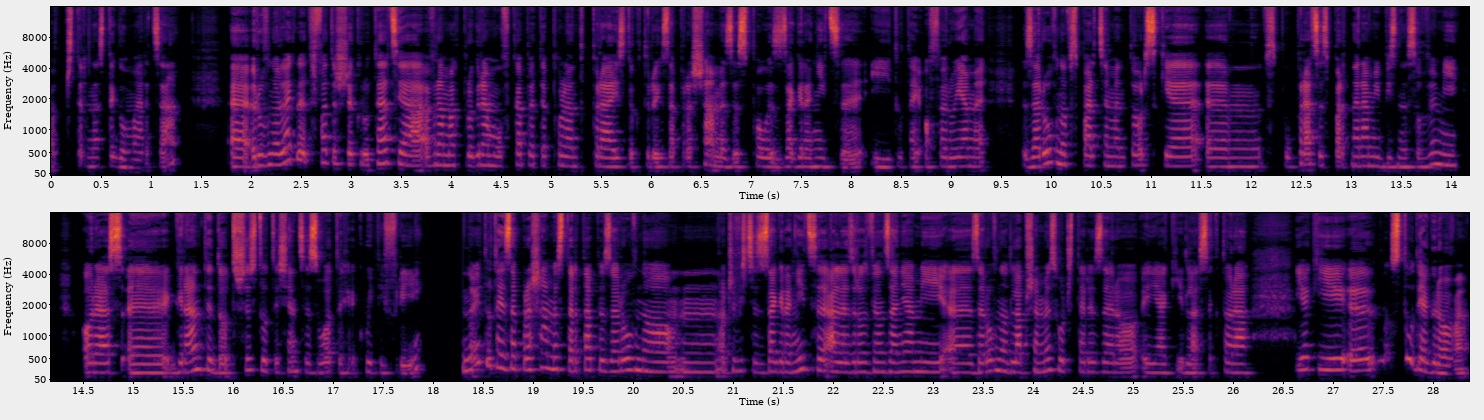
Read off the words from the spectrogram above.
od 14 marca. E, równolegle trwa też rekrutacja w ramach programów KPT Poland Prize, do których zapraszamy zespoły z zagranicy i tutaj oferujemy zarówno wsparcie mentorskie, współpracę z partnerami biznesowymi oraz e, granty do 300 tysięcy złotych equity free. No i tutaj zapraszamy startupy zarówno mm, oczywiście z zagranicy, ale z rozwiązaniami e, zarówno dla przemysłu 4.0, jak i dla sektora, jak i no, studia growe.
